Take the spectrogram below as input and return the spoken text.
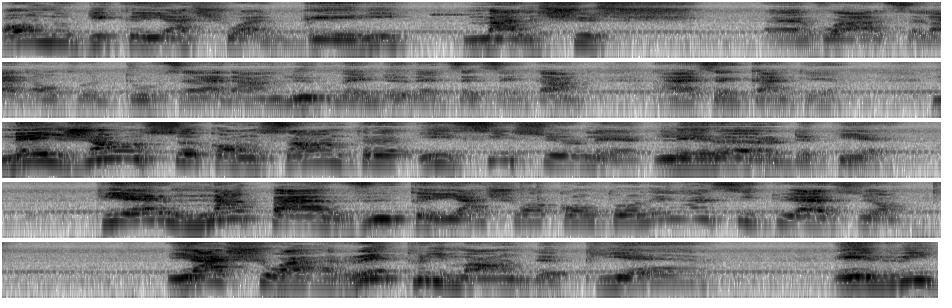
on nous dit que Yahshua guérit Malchus. Euh, voir cela, on trouve cela dans Luc 22, verset 50 à 51. Mais Jean se concentre ici sur l'erreur de Pierre. Pierre n'a pas vu que Yahshua contrôlait la situation. Yahshua réprimande Pierre et lui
